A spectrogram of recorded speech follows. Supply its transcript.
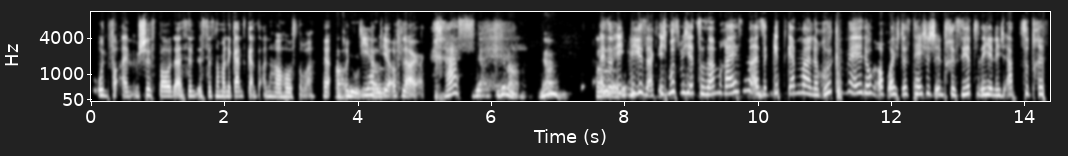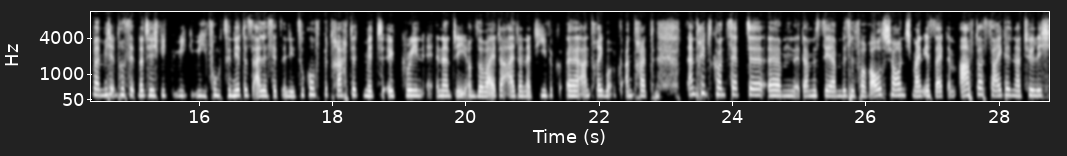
und vor allem im Schiffbau, da sind, ist das nochmal eine ganz, ganz andere Hausnummer. Ja. Absolut. Und die habt also, ihr auf Lager. Krass. Ja, genau. Ja. Also, ich, wie gesagt, ich muss mich jetzt zusammenreißen. Also gebt gerne mal eine Rückmeldung, ob euch das technisch interessiert, hier nicht abzutrifft, weil mich interessiert natürlich, wie, wie, wie funktioniert das alles jetzt in die Zukunft betrachtet mit äh, Green Energy und so weiter, alternative äh, Antrieb, Antrieb, Antriebskonzepte. Ähm, da müsst ihr ja ein bisschen vorausschauen. Ich meine, ihr seid im Aftercycle natürlich,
